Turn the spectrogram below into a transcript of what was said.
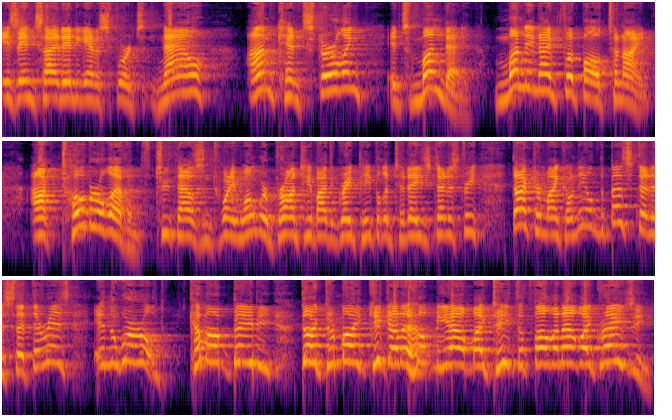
is Inside Indiana Sports Now. I'm Kent Sterling. It's Monday, Monday Night Football tonight. October 11th, 2021. We're brought to you by the great people at today's dentistry. Dr. Mike O'Neill, the best dentist that there is in the world. Come on, baby. Dr. Mike, you gotta help me out. My teeth are falling out like crazy.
